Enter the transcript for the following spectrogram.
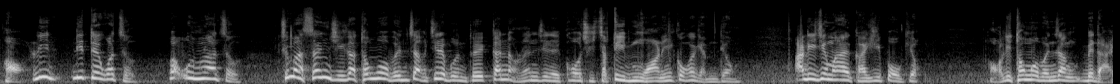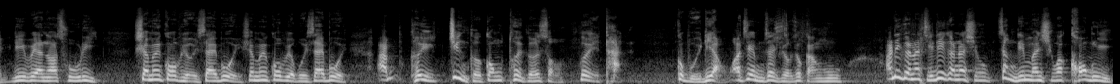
好，你你对我做，我稳我做。即码升级甲通货膨胀这个问题干扰咱这个股市，绝对明年更加严重。啊，你即码要开始布局。哦，你通货膨胀要来，你要安怎处理？什么股票会使买？什么股票袂使买？啊，可以进可攻，退可守，可以谈，佫袂了。啊，这毋使小做功夫。啊，你敢若一日敢若想涨停板，想我抗议，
